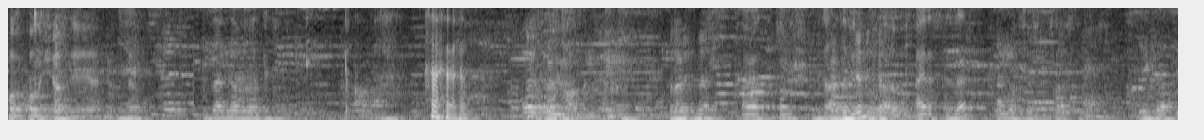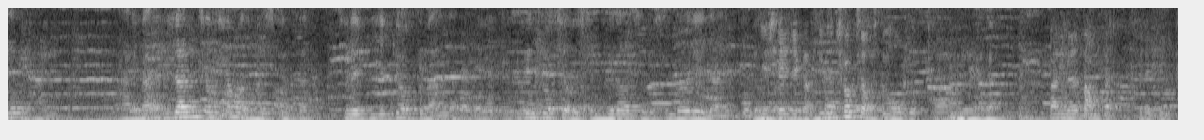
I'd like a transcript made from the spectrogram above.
ko- konuşuyoruz diye ya. Yoksa Ben biraz evvel seçeyim. Öyle mi aldın ya? Sıra bizde. Evet konuş. Biraz da biz konuşalım. Aynen sizler. Sen nasıl çalıştın? çalıştın? YKS'ye mi? Yani ben düzenli çalışamadım açıkçası. Süreklilik yoktu bende. Bugün çok çalıştım, biraz çalıştım, böyle ilerledim. Bugün şey diyecekler. Bugün çok çalıştım oldu. ben de tam tersi süreklilik.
